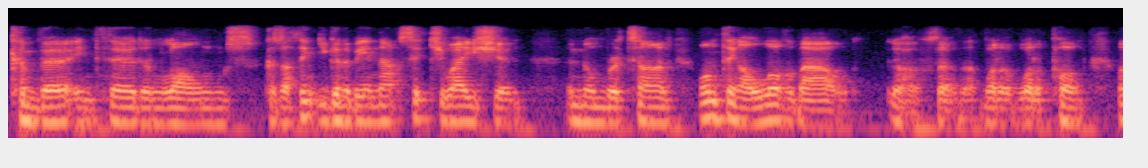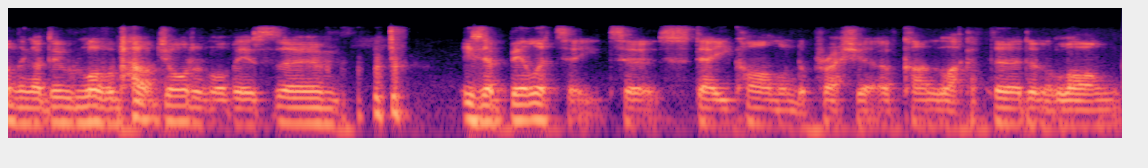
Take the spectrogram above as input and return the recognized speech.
converting third and longs because I think you're going to be in that situation a number of times. One thing I love about oh, so what a what a pun. One thing I do love about Jordan Love is um, his ability to stay calm under pressure of kind of like a third and a long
